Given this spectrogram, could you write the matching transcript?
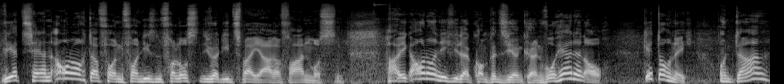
Wir zehren auch noch davon, von diesen Verlusten, die wir die zwei Jahre fahren mussten. Habe ich auch noch nicht wieder kompensieren können. Woher denn auch? Geht doch nicht. Und da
